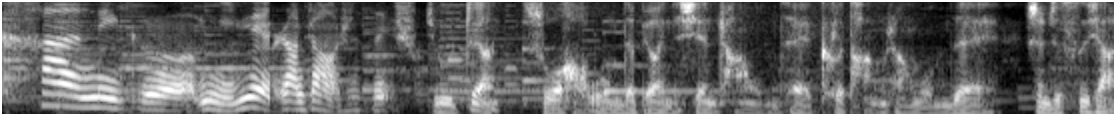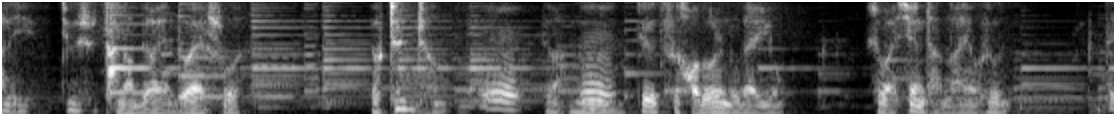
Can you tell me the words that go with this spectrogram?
看那个《芈月》，让赵老师自己说。就这样说好，我们在表演的现场，我们在课堂上，我们在甚至私下里，就是谈到表演都爱说要真诚，嗯，对吧？嗯，这个词好多人都在用。是吧？现场导演说再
